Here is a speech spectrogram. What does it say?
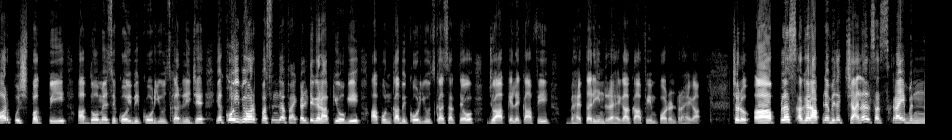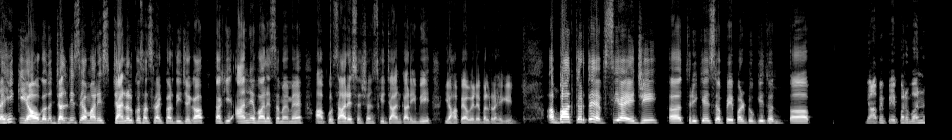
और पुष्पक पी आप दो में से कोई भी कोड यूज़ कर लीजिए, या कोई भी और पसंदीदा फैकल्टी अगर आपकी होगी, आप उनका भी कोड यूज़ कर सकते हो, जो आपके लिए काफ़ी बेहतरीन रहेगा, काफ़ी इंपॉर्टेंट रहेगा। चलो प्लस अगर आपने अभी तक चैनल सब्सक्राइब नहीं किया होगा तो जल्दी से हमारे इस चैनल को सब्सक्राइब कर दीजिएगा ताकि आने वाले समय में आपको सारे सेशंस की जानकारी भी यहाँ पे अवेलेबल रहेगी। अब बात करते हैं F C I G three के पेपर टू की तो यहाँ पे पेपर वन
